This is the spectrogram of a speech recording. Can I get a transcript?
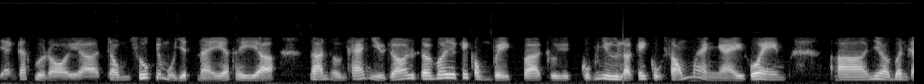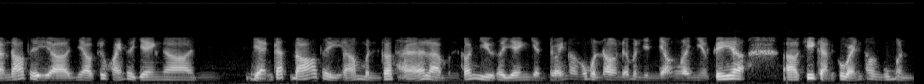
giãn cách vừa rồi à, trong suốt cái mùa dịch này á, thì à, nó ảnh hưởng khá nhiều đối đối với cái công việc và cũng như là cái cuộc sống hàng ngày của em. À, nhưng mà bên cạnh đó thì à, nhờ cái khoảng thời gian à, giãn cách đó thì à, mình có thể là mình có nhiều thời gian dành cho bản thân của mình hơn để mình nhìn nhận lại nhiều cái uh, khía cạnh của bản thân của mình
